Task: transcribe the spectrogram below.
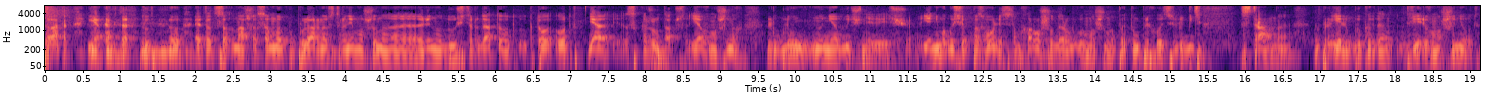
Да, так я как-то тут, э, этот, наша самая популярная в стране машина Рено Дустер, да, то вот кто, вот я скажу так, что я в машинах люблю, ну, необычные вещи. Я не могу себе позволить там хорошую, дорогую машину, поэтому приходится любить странное. Например, я люблю, когда дверь в машине вот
